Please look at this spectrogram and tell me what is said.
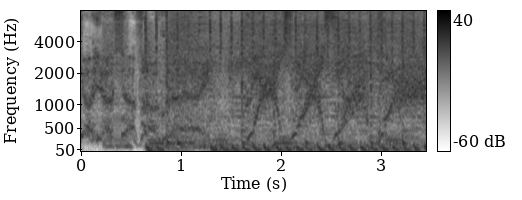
you're used to Rise, rise, your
